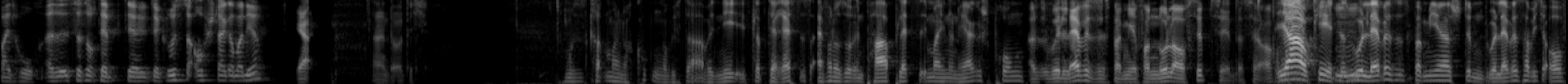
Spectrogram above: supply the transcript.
weit hoch. Also ist das auch der, der, der größte Aufsteiger bei dir? Ja, eindeutig. Ich muss jetzt gerade mal noch gucken, ob ich da, aber nee, ich glaube, der Rest ist einfach nur so in ein paar Plätze immer hin und her gesprungen. Also Will Levis ist bei mir von 0 auf 17, das ist ja auch. Ja, okay, das mhm. Will Levis ist bei mir, stimmt. Will Levis habe ich auf,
